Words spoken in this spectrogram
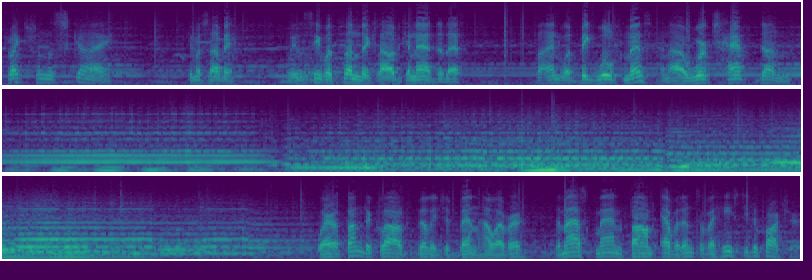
strikes from the sky. Kimasabe, we'll see what Thundercloud can add to that. Find what Big Wolf meant, and our work's half done. Where Thundercloud's village had been, however, the masked man found evidence of a hasty departure.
